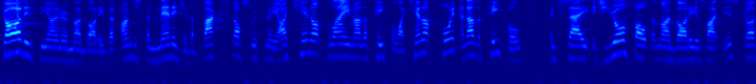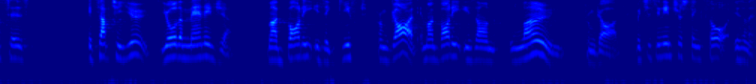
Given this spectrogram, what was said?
God is the owner of my body, but I'm just the manager. The buck stops with me. I cannot blame other people. I cannot point at other people and say, it's your fault that my body is like this. God says, it's up to you. You're the manager. My body is a gift from God, and my body is on loan from God which is an interesting thought, isn't it?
